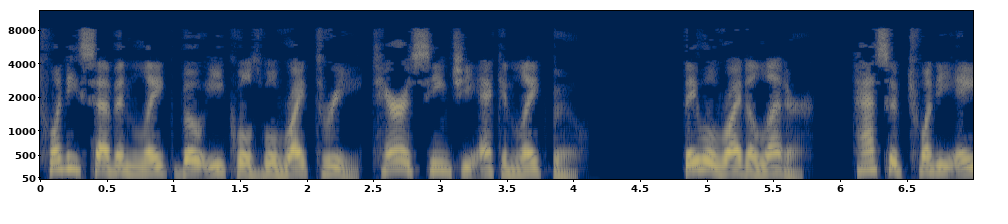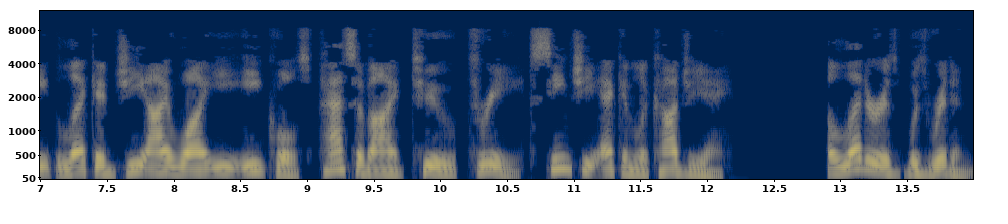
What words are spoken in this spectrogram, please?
27 Lake Bo equals will write 3, Tara Sinchi Ekin Lake Bu. They will write a letter. Passive 28 leka giye equals passive i 2, 3, sinchi ekan lakajiye. A letter is, was written.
